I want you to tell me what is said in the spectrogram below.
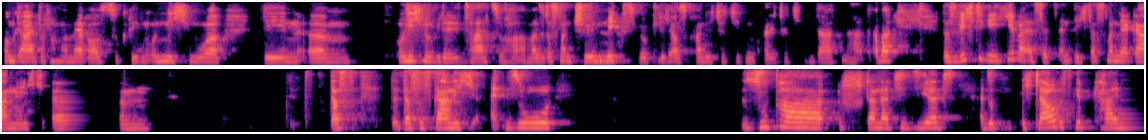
um okay. da einfach nochmal mehr rauszukriegen und nicht nur den ähm, und nicht nur wieder die Zahl zu haben. Also dass man einen schönen Mix wirklich aus quantitativen und qualitativen Daten hat. Aber das Wichtige hierbei ist letztendlich, dass man ja gar nicht, ähm, dass, dass es gar nicht so super standardisiert, also ich glaube, es gibt keinen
